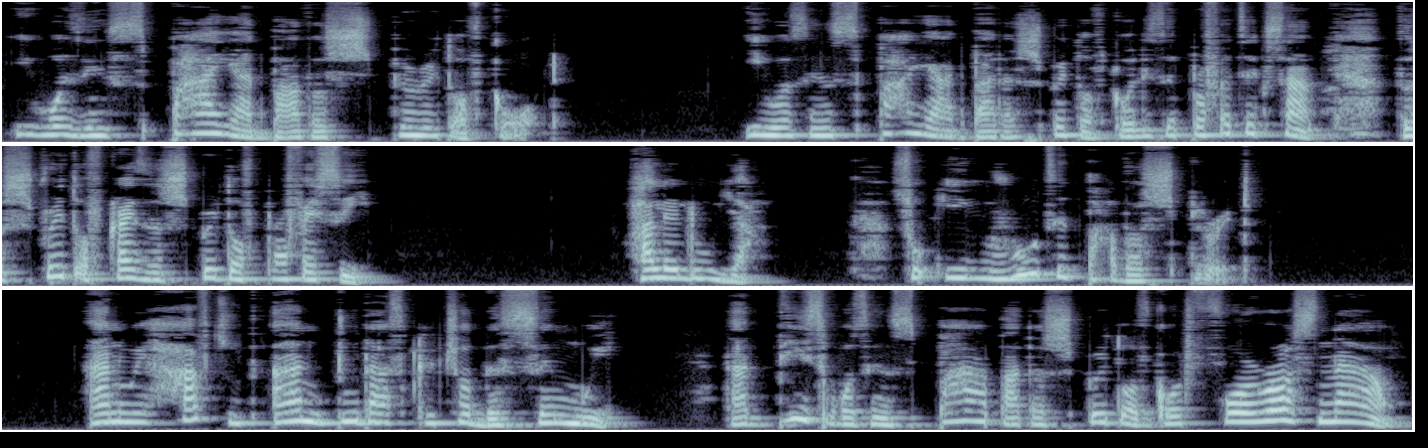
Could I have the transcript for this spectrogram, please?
he was inspired by the Spirit of God. He was inspired by the Spirit of God. It's a prophetic psalm. The Spirit of Christ, the Spirit of prophecy. Hallelujah. So he wrote it by the Spirit. And we have to undo that scripture the same way. That this was inspired by the Spirit of God for us now.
